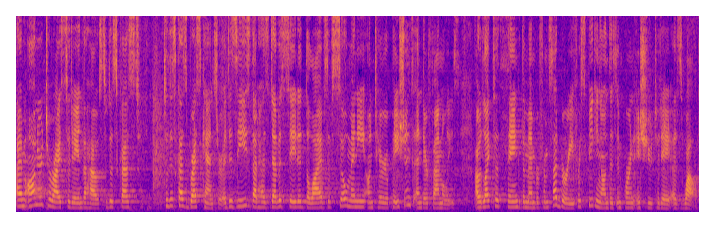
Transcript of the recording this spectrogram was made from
I am honoured to rise today in the House to discuss, to discuss breast cancer, a disease that has devastated the lives of so many Ontario patients and their families. I would like to thank the member from Sudbury for speaking on this important issue today as well.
